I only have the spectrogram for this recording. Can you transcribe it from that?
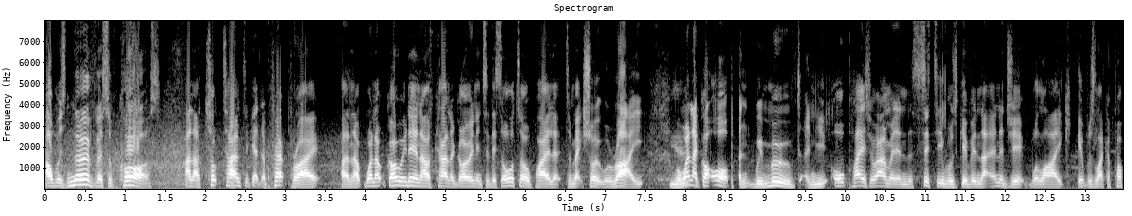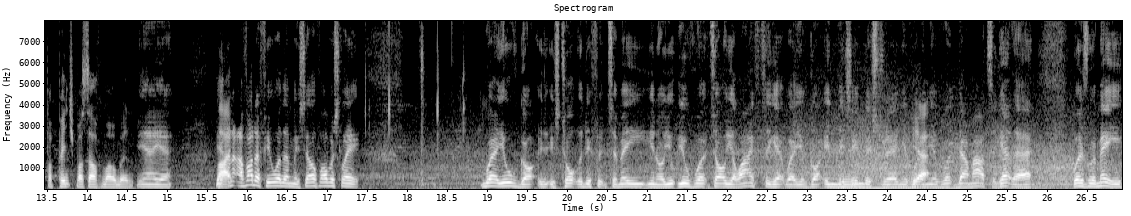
I was nervous, of course, and I took time to get the prep right. And I, when I going in, I was kind of going into this autopilot to make sure it were right. Yeah. But when I got up and we moved, and you, all players around me, and the city was giving that energy, it were like it was like a proper pinch myself moment. Yeah, yeah. yeah and I've had a few of them myself. Obviously, where you've got is, is totally different to me. You know, you, you've worked all your life to get where you've got in this industry, and you've, Mm. Yeah. and you've worked damn hard to get there. Whereas with me,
